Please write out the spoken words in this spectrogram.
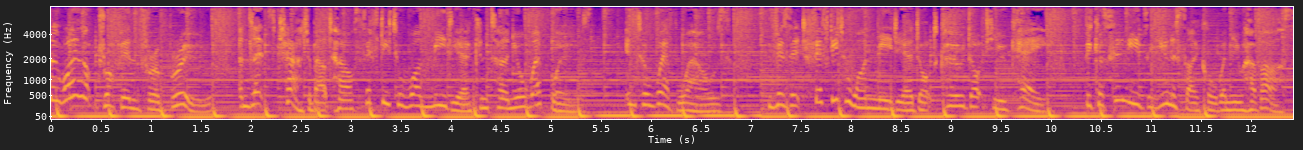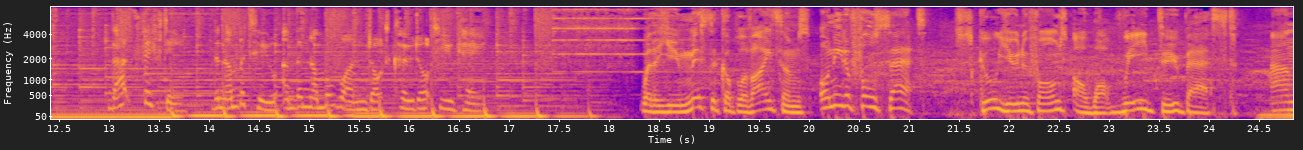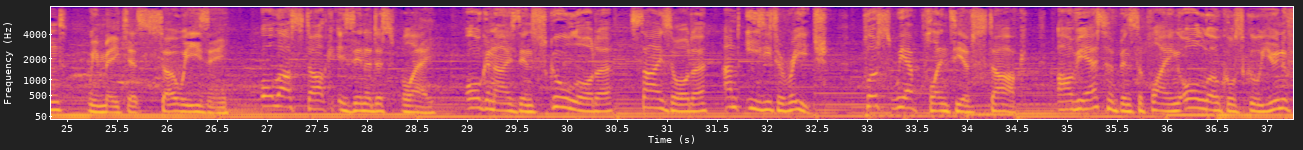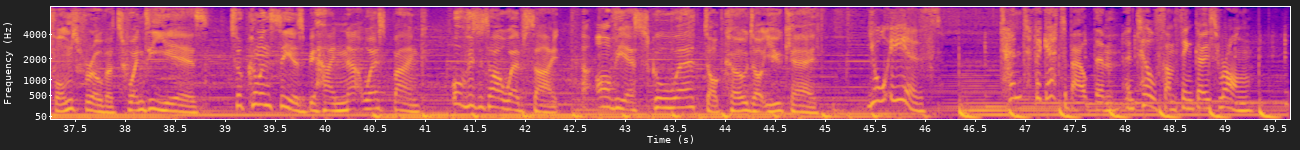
So why not drop in for a brew and let's chat about how 50 to 1 Media can turn your web woes into web wows. Visit 50to1media.co.uk because who needs a unicycle when you have us? That's 50, the number 2 and the number 1.co.uk. Whether you missed a couple of items or need a full set, school uniforms are what we do best. And we make it so easy. All our stock is in a display, organized in school order, size order, and easy to reach. Plus, we have plenty of stock. RVS have been supplying all local school uniforms for over 20 years. So come and see us behind NatWest Bank or visit our website at rvsschoolwear.co.uk. Your ears. Tend to forget about them until something goes wrong.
